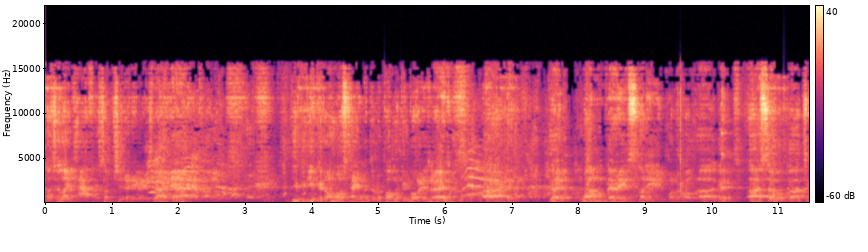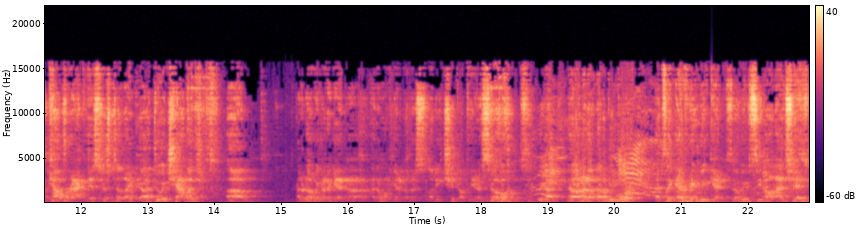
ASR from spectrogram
Sluts are like half or some shit anyways, right? Yeah. You, you can almost hang with the Republican boys, right? All right, good. Good. One very slutty, wonderful. Uh, good. Uh, so uh, to counteract this, just to like uh, do a challenge. Um, I don't know. We gotta get. Uh, I don't want to get another slutty chick up here. So we got. No, no, no. That'll be boring. That's like every weekend. So we've seen all that shit.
